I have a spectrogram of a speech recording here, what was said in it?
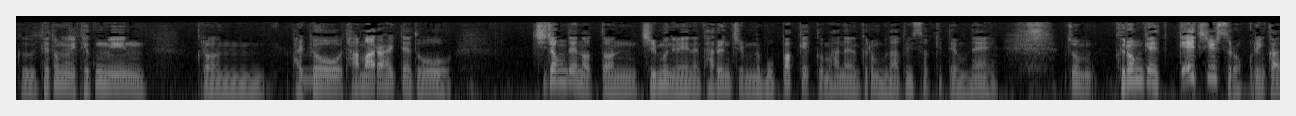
그 대통령이 대국민 그런 발표 담화를 할 때도 지정된 어떤 질문 외에는 다른 질문을 못 받게끔 하는 그런 문화도 있었기 때문에 좀 그런 게 깨질수록 그러니까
